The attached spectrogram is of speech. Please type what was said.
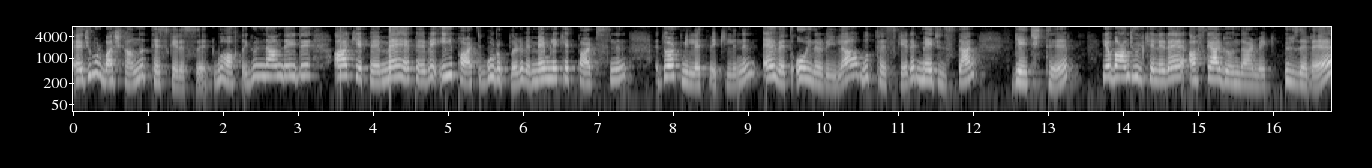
e, Cumhurbaşkanlığı tezkeresi bu hafta gündemdeydi. AKP, MHP ve İyi Parti grupları ve Memleket Partisi'nin 4 milletvekilinin evet oylarıyla bu tezkere meclisten geçti yabancı ülkelere asker göndermek üzere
